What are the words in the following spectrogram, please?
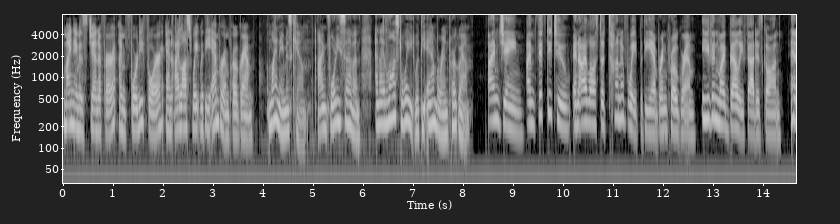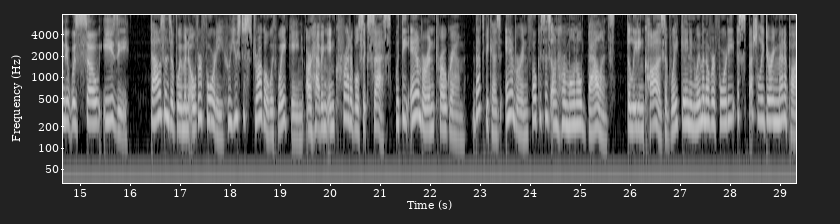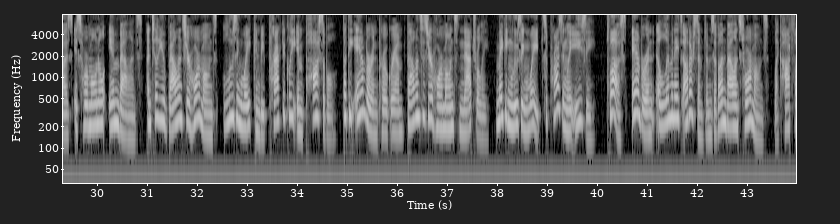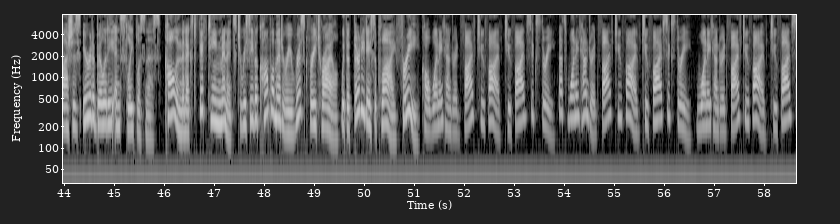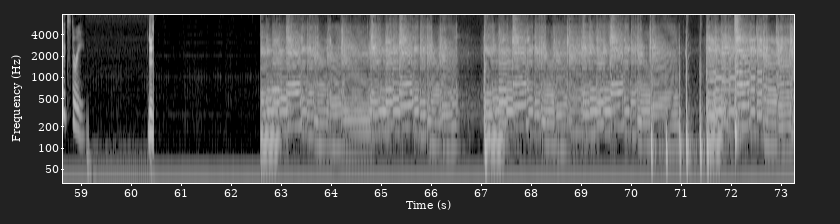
My name is Jennifer. I'm 44, and I lost weight with the Amberen program. My name is Kim. I'm 47, and I lost weight with the Amberen program. I'm Jane. I'm 52, and I lost a ton of weight with the Amberen program. Even my belly fat is gone, and it was so easy. Thousands of women over 40 who used to struggle with weight gain are having incredible success with the Amberen program. That's because Amberen focuses on hormonal balance. The leading cause of weight gain in women over 40, especially during menopause, is hormonal imbalance. Until you balance your hormones, losing weight can be practically impossible. But the Amberen program balances your hormones naturally, making losing weight surprisingly easy. Plus, Amberen eliminates other symptoms of unbalanced hormones, like hot flashes, irritability, and sleeplessness. Call in the next 15 minutes to receive a complimentary risk free trial with a 30 day supply free. Call 1 800 525 2563. That's 1 800 525 2563. 1 800 525 2563.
